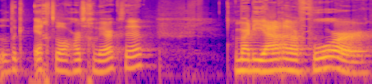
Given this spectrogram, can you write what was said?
dat ik echt wel hard gewerkt heb. Maar die jaren daarvoor,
